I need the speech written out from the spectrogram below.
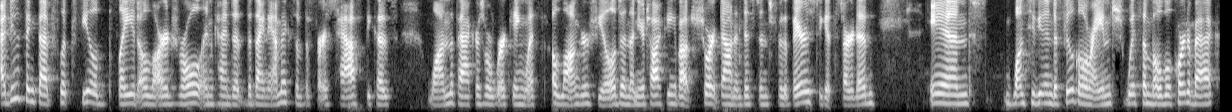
I do think that flipped field played a large role in kind of the dynamics of the first half because one, the Packers were working with a longer field, and then you're talking about short down and distance for the Bears to get started. And once you get into field goal range with a mobile quarterback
